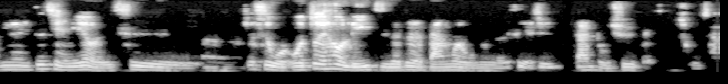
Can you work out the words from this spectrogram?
因为之前也有一次，嗯，就是我我最后离职的这个单位，我们有一次也是单独去北京出差。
